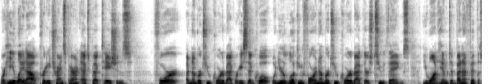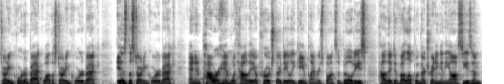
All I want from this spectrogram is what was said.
where he laid out pretty transparent expectations for a number two quarterback where he said quote when you're looking for a number two quarterback there's two things. You want him to benefit the starting quarterback while the starting quarterback is the starting quarterback and empower him with how they approach their daily game plan responsibilities how they develop when they're training in the offseason.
